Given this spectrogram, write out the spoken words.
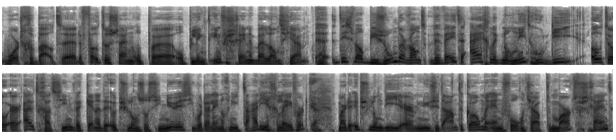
wordt gebouwd. Eh, de foto's zijn op, eh, op LinkedIn verschenen bij Lancia. Eh, het is wel bijzonder, want we weten eigenlijk nog niet hoe die auto eruit gaat zien. We kennen de Y zoals die nu is. Die wordt alleen nog in Italië geleverd. Ja. Maar de Y die er nu zit aan te komen en volgend jaar op de markt verschijnt,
